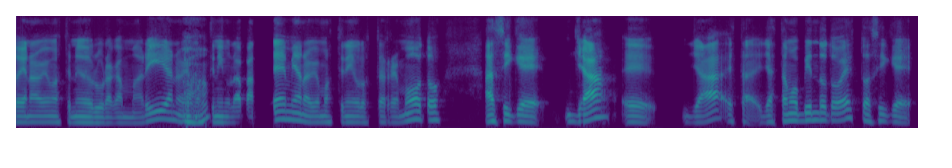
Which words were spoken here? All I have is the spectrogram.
Todavía no habíamos tenido el huracán María, no habíamos tenido la pandemia, no habíamos tenido los terremotos. Así que ya, eh, ya, está, ya estamos viendo todo esto. Así que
